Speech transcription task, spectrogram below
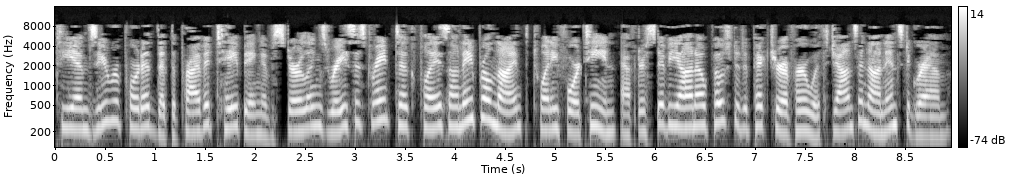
TMZ reported that the private taping of Sterling's racist rant took place on April 9, 2014, after Stiviano posted a picture of her with Johnson on Instagram.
